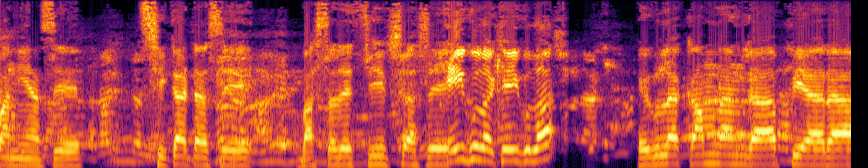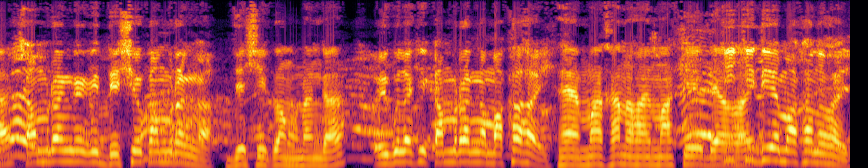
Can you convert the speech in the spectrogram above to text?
পানি আছে সিকাট আছে বাচ্চাদের চিপস আছে। এইগুলা কি এইগুলা? এগুলা কামরাঙ্গা পেয়ারা। কামরাঙ্গা কি দেশীয় কামরাঙ্গা? দেশি কামরাঙ্গা। ওইগুলা কি কামরাঙ্গা মাখা হয়? হ্যাঁ মাখানো হয় মাখিয়ে দেওয়া কি কি হয়। দিয়ে মাখানো হয়?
